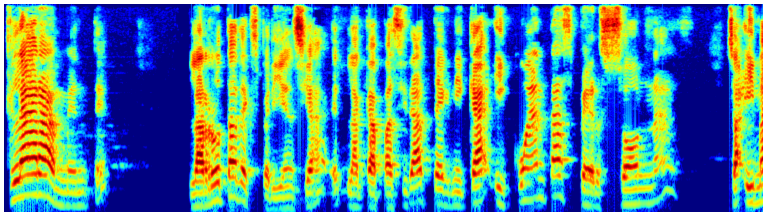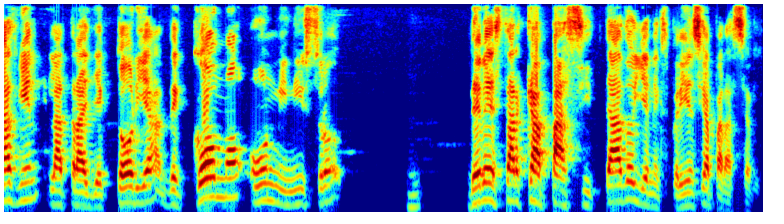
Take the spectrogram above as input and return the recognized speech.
claramente la ruta de experiencia, la capacidad técnica y cuántas personas, o sea, y más bien la trayectoria de cómo un ministro debe estar capacitado y en experiencia para hacerlo.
